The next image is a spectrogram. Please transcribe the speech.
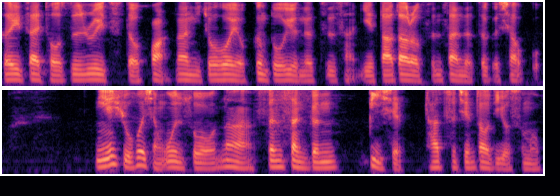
可以在投资 REITs 的话，那你就会有更多元的资产，也达到了分散的这个效果。你也许会想问说，那分散跟避险它之间到底有什么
